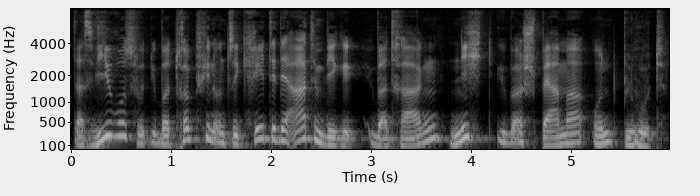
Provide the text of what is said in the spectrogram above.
das Virus wird über Tröpfchen und Sekrete der Atemwege übertragen, nicht über Sperma und Blut.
